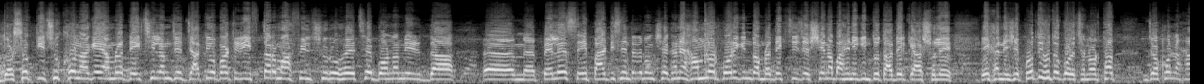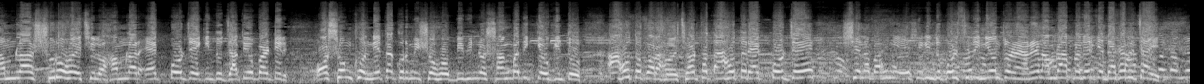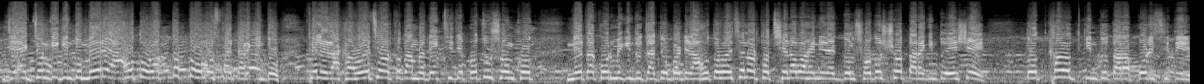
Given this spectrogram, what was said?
দর্শক কিছুক্ষণ আগে আমরা দেখছিলাম যে জাতীয় পার্টির ইফতার মাহফিল শুরু হয়েছে। বনানীর দা প্যালেস, এই পার্টি সেন্টার এবং সেখানে হামলার পরে কিন্তু আমরা দেখছি যে সেনাবাহিনী কিন্তু তাদেরকে আসলে এখানে এসে প্রতিহত করেছেন। অর্থাৎ যখন হামলা শুরু হয়েছিল, হামলার এক পর্যায়ে কিন্তু জাতীয় পার্টির অসংখ্য নেতাকর্মী সহ বিভিন্ন সাংবাদিককেও কিন্তু আহত করা হয়েছে। অর্থাৎ আহতের এক পর্যায়ে সেনাবাহিনী এসে কিন্তু পরিস্থিতি নিয়ন্ত্রণে আনেন। আমরা আপনাদেরকে দেখাতে চাই যে একজনকে কিন্তু মেরে আহত রক্তাক্ত অবস্থায় তারা কিন্তু ফেলে রাখা হয়েছে। অর্থাৎ আমরা দেখছি যে প্রচুর সংখ্যক নেতাকর্মী কিন্তু জাতীয় পার্টির আহত হয়েছেন। অর্থাৎ সেনাবাহিনীর একদল সদস্য, তারা কিন্তু এসে তৎক্ষণাৎ কিন্তু তারা পরিস্থিতির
